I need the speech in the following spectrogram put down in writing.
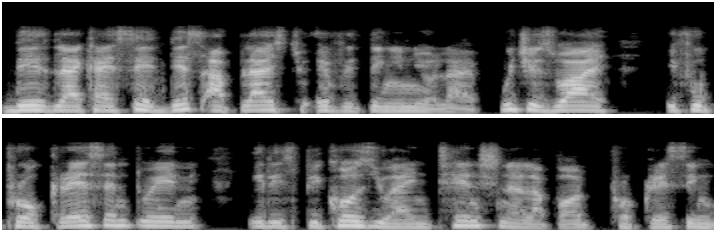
this, like I said, this applies to everything in your life, which is why if you progress into it, it is because you are intentional about progressing.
